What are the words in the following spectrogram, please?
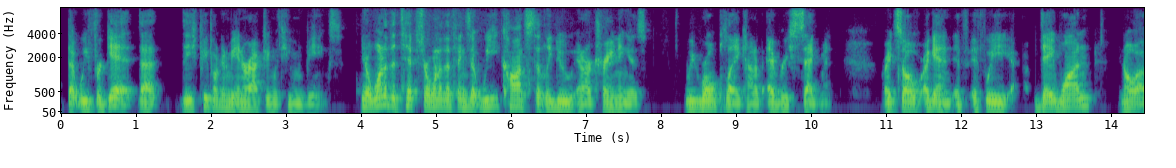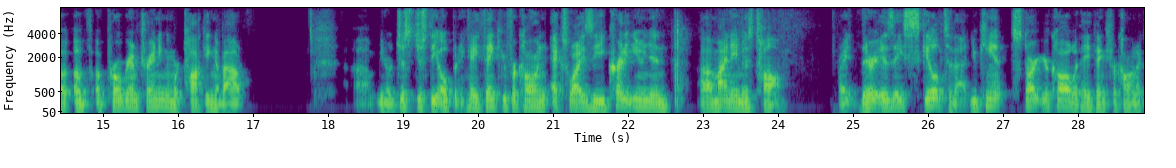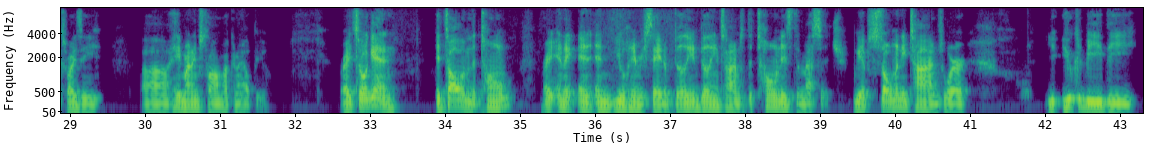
that we forget that these people are going to be interacting with human beings. You know, one of the tips or one of the things that we constantly do in our training is we role play kind of every segment, right? So again, if if we day one, you know, of, of program training, and we're talking about um, you know just just the opening hey thank you for calling xyz credit union uh, my name is Tom. Right. There is a skill to that. You can't start your call with, hey, thanks for calling XYZ. Uh, hey, my name's Tom. How can I help you? Right. So again, it's all in the tone. Right. And, and, and you'll hear me say it a billion, billion times. The tone is the message. We have so many times where you, you could be the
